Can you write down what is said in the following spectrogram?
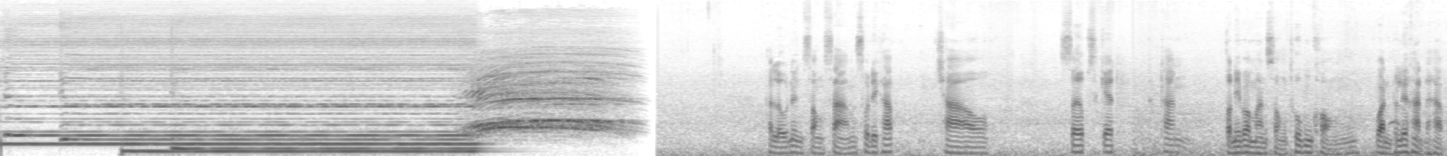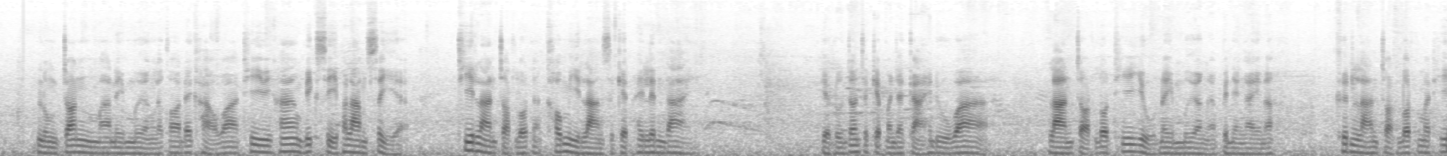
ฮัลโหลหนึ่งสองสามสวัสดีครับ ชาวเซิร์ฟสเก็ตทุกท่าน ตอนนี้ประมาณ2องทุ่มของวันพฤหัสนะครับ ลุงจ้อนมาในเมืองแล้วก็ได้ข่าวว่าที่ห้างบิ๊กซีพระรามสี่อะที่ลานจอดรถเน่ะเขามีลานสเก็ตให้เล่นได้ เดี๋ยวลุงจ้อนจะเก็บบรรยากาศให้ดูว่าลานจอดรถที่อยู่ในเมืองอะเป็นยังไงเนาะ ขึ้นลานจอดรถมาที่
